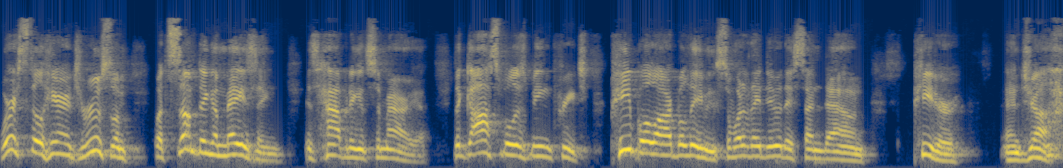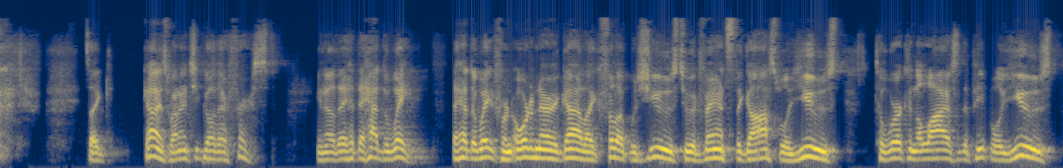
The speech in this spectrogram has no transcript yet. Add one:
We're still here in Jerusalem, but something amazing is happening in Samaria. The gospel is being preached. People are believing. So what do they do? They send down Peter and John. It's like, guys, why don't you go there first? You know, they had, they had to wait. They had to wait for an ordinary guy like Philip was used to advance the gospel, used to work in the lives of the people, used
